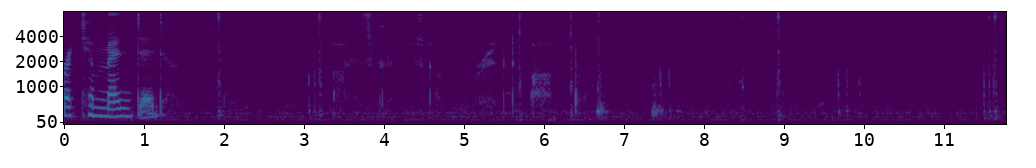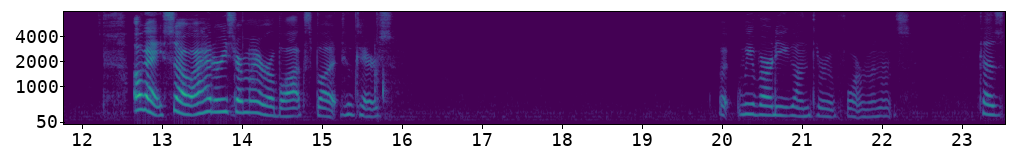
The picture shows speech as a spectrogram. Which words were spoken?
Recommended. Okay, so I had to restart my Roblox, but who cares? We've already gone through four minutes. Because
